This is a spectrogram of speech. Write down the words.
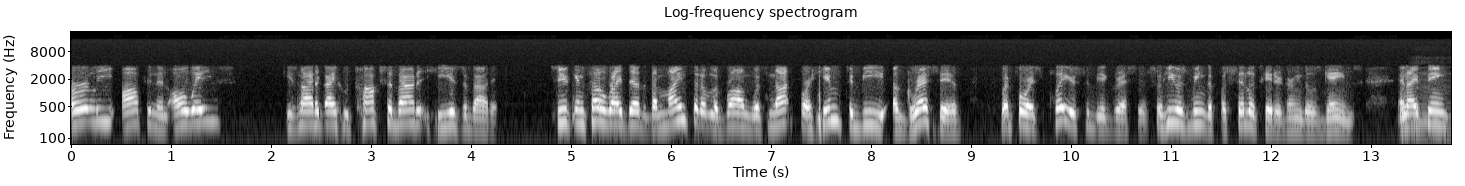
early, often, and always." He's not a guy who talks about it; he is about it. So you can tell right there that the mindset of LeBron was not for him to be aggressive, but for his players to be aggressive. So he was being the facilitator during those games. And I think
